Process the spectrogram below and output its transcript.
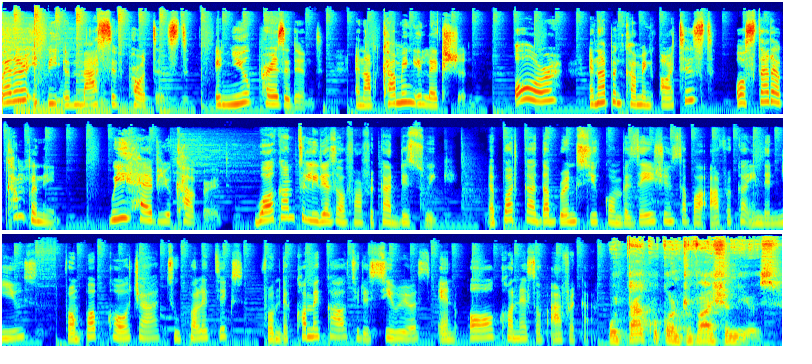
Whether it be a massive protest, a new president, an upcoming election, or an up and coming artist or startup company, we have you covered. Welcome to Leaders of Africa This Week, a podcast that brings you conversations about Africa in the news, from pop culture to politics, from the comical to the serious, and all corners of Africa. We tackle controversial news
